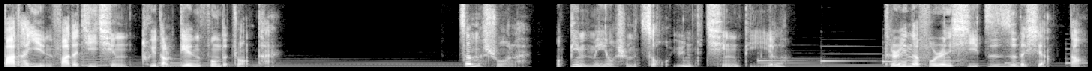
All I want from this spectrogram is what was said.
把他引发的激情推到了巅峰的状态。这么说来，我并没有什么走运的情敌了。特瑞娜夫人喜滋滋地想到。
